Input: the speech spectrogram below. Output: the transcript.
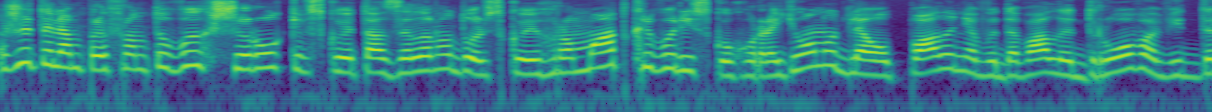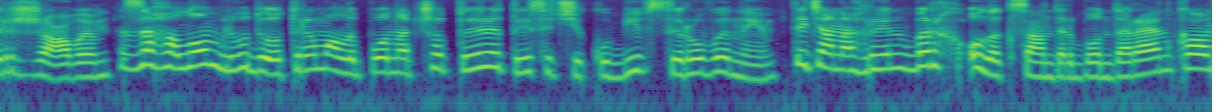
Жителям прифронтових Широківської та Зеленодольської громад Криворізького району для опалення видавали дрова від держави. Загалом люди отримали понад 4 тисячі кубів сировини. Тетяна Гринберг, Олександр Бондаренко.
